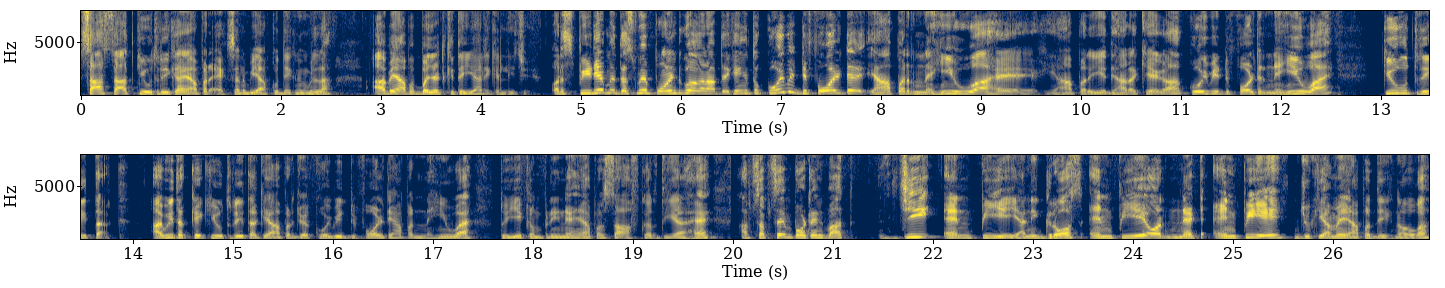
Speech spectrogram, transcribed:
साथ साथ क्यू थ्री का यहाँ पर एक्शन भी आपको देखने को मिल अब यहाँ पर बजट की तैयारी कर लीजिए। और स्पीडियम में दसवें पॉइंट को अगर आप देखेंगे तो कोई भी डिफ़ॉल्ट यहाँ पर नहीं हुआ है। यहाँ पर ये ध्यान रखिएगा, कोई भी डिफ़ॉल्ट नहीं हुआ है क्यू थ्री तक। अभी तक के क्यू थ्री तक यहाँ पर जो है कोई भी डिफ़ॉल्ट यहाँ पर नहीं हुआ है। तो ये कंपनी ने यहाँ पर साफ़ कर दिया है। अब सबसे इंपॉर्टेंट बात जी एनपीए यानी ग्रॉस एनपीए और नेट एनपीए जो कि हमें यहाँ पर देखना होगा।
